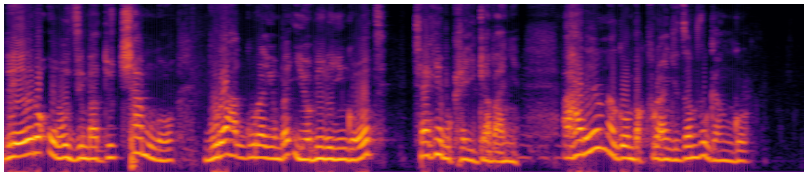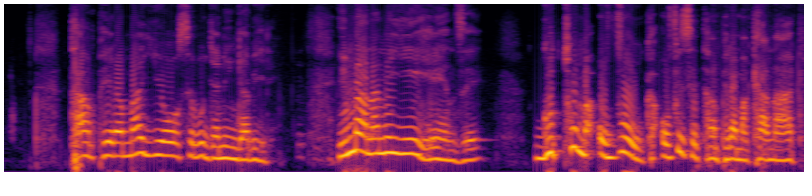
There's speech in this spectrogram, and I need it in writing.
Rero ubuzima ducamwo buragura iyo miringoti cyangwa bukayigabanya. Aha rero nagomba kurangiza mvuga ngo tamperama yose burya ni ingabire imana ntiyihenze gutuma uvuka ufite tamperama kanaka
